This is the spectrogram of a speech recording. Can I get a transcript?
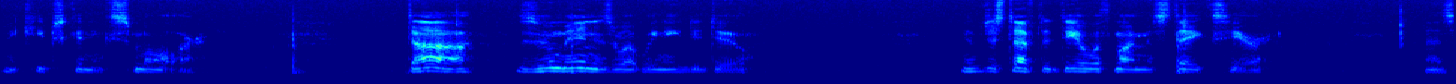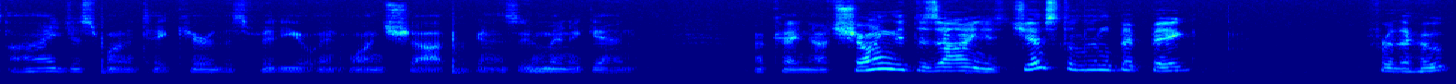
And it keeps getting smaller. Duh, zoom in is what we need to do. You'll just have to deal with my mistakes here. As I just want to take care of this video in one shot. We're going to zoom in again. Okay, now showing the design is just a little bit big for the hoop.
